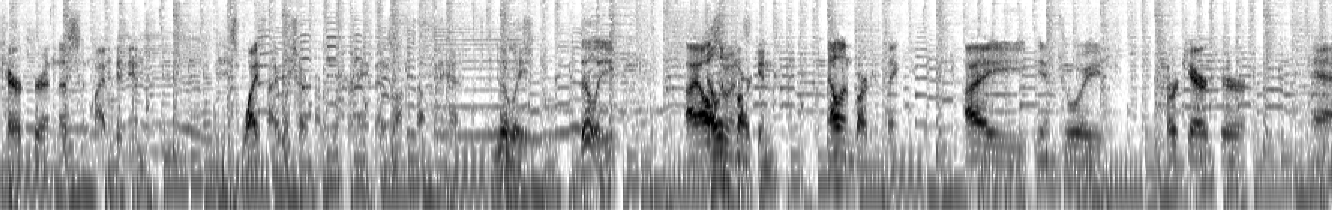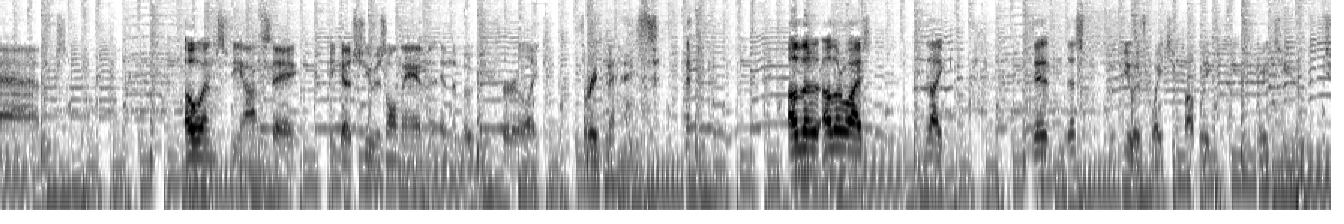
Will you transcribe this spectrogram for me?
character in this, in my opinion. His wife, I wish I remember what her name is off the top of my head. Lily. Lily. I also Ellen en- Barkin. Ellen Barkin, thank you. I enjoyed her character and Owen's fiance because she was only in, in the movie for like three minutes. Other, otherwise, like this, this movie was way too bubbly for me. Way too, too.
